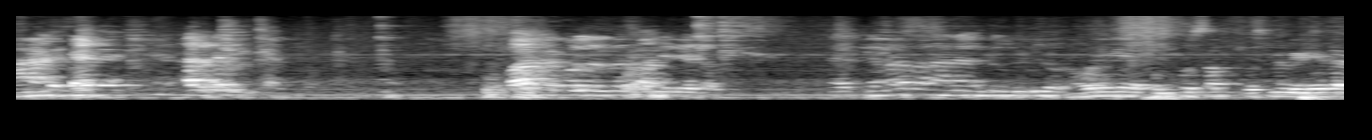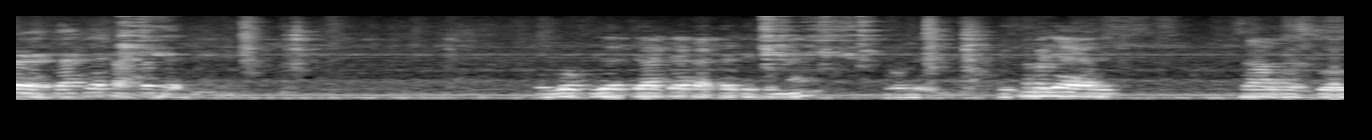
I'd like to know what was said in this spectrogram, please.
खाना कैसे है? अरे वाटर कूलर में पानी दे दो कैमरा बना रहा है वीडियो। और ये तुमको सब उसमें वीडियो करेगा क्या क्या करते थे तुम लोग क्या क्या करते में? वो कितने बजे आया अभी? चार दस को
